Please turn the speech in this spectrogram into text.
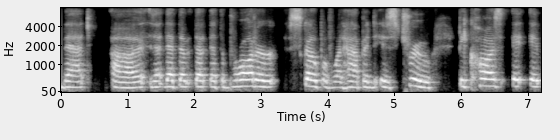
that, uh, that, that, the, that, that the broader scope of what happened is true because it, it,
